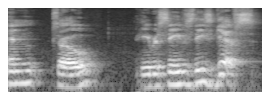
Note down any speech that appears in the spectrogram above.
And so he receives these gifts.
